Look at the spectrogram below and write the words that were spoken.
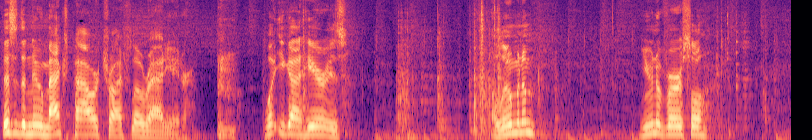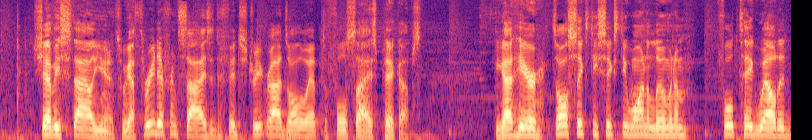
This is the new Maxx Power Tri-Flow radiator. what you got here is aluminum, universal Chevy style units. We got three different sizes to fit street rods all the way up to full size pickups. You got here, it's all 6061 aluminum, full TIG welded,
